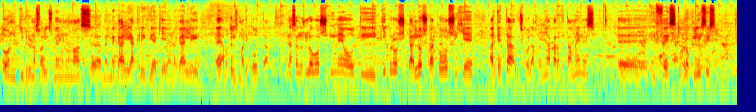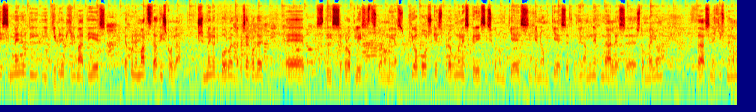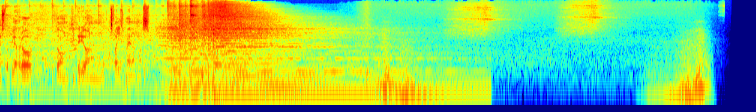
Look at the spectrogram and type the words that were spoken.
των Κύπριων ασφαλισμένων μας ε, με μεγάλη ακρίβεια και με μεγάλη ε, αποτελεσματικότητα. Ένας άλλος λόγος είναι ότι η Κύπρος, καλός ή κακός, είχε αρκετά δύσκολα χρόνια, παρατεταμένες ε, υφέσεις και προκλήσεις και σημαίνει ότι οι Κύπροι επιχειρηματίες έχουν μάθει στα δύσκολα, που σημαίνει ότι μπορούν να ανταπεξέρχονται ε, στις προκλήσεις της οικονομίας. Και όπως και στις προηγούμενες κρίσεις οικονομικές, υγειονομικές, εύχομαι να μην έχουμε άλλες ε, στο μέλλον, θα συνεχίσουμε να είμαστε στο πλευρό των Κύπριων ασφαλισμένων μας.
